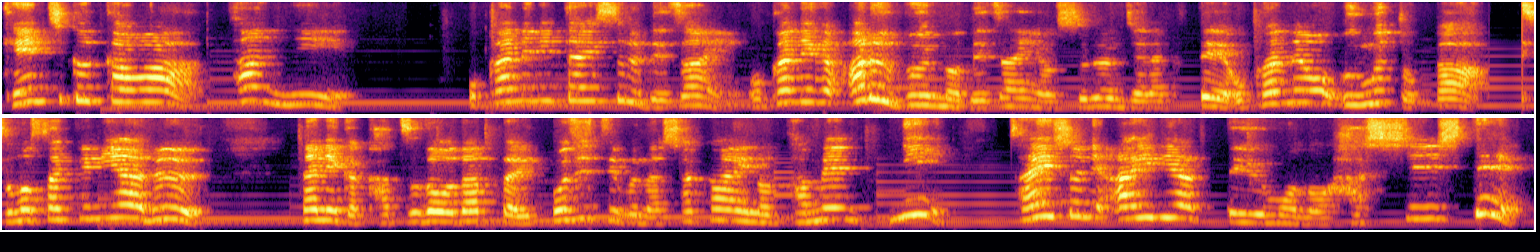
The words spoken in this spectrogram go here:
建築家は単にお金に対するデザインお金がある分のデザインをするんじゃなくてお金を生むとかその先にある何か活動だったりポジティブな社会のために最初にアイデアっていうものを発信して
